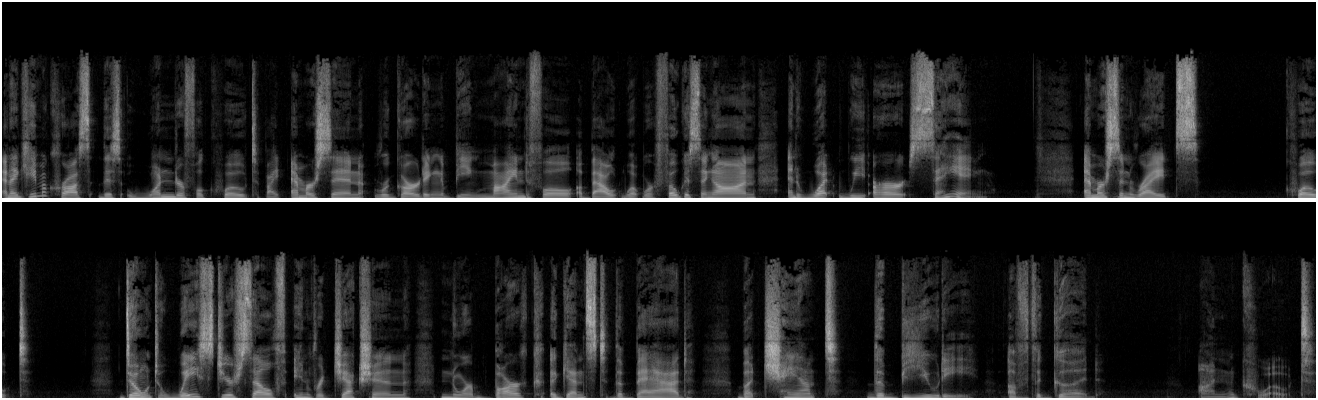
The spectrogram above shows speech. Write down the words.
And I came across this wonderful quote by Emerson regarding being mindful about what we're focusing on and what we are saying. Emerson writes, quote, don't waste yourself in rejection, nor bark against the bad, but chant the beauty of the good. Unquote.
